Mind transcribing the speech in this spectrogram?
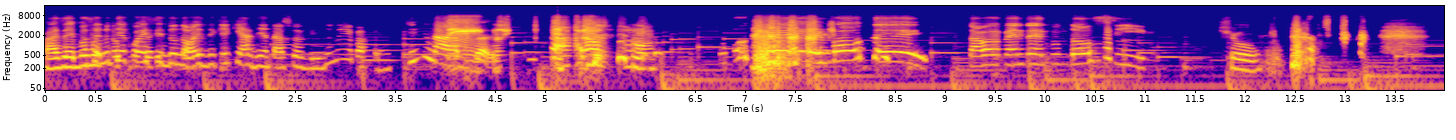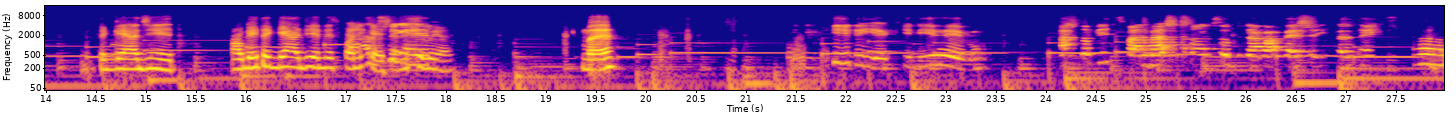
Mas aí você não tinha conhecido nós de que, que ia adiantar a sua vida, não ia pra frente. De nada. Não, Voltei, voltei. Tava vendendo um docinho. Show. tem que ganhar dinheiro. Alguém tem que ganhar dinheiro nesse podcast, né, dinheiro. Né? Queria, queria eu. Acho que também faz bastante sobre o Jaguar Fecha aí pra gente. Ah,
